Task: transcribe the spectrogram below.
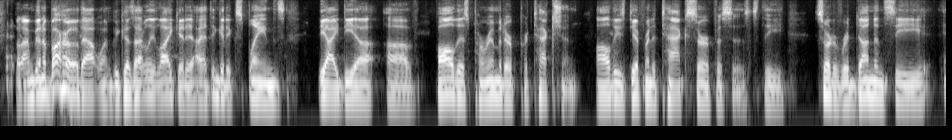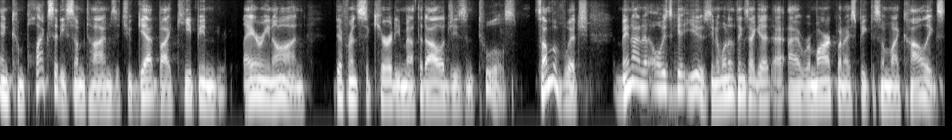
but I'm going to borrow that one because I really like it. I think it explains the idea of all this perimeter protection, all these different attack surfaces, the sort of redundancy and complexity sometimes that you get by keeping layering on different security methodologies and tools, some of which may not always get used. You know, one of the things I get, I remark when I speak to some of my colleagues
